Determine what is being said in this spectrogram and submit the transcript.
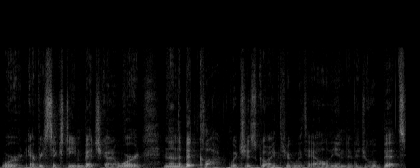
word. Every 16 bits, you got a word. And then the bit clock, which is going through with all the individual bits.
